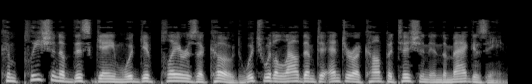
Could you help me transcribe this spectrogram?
Completion of this game would give players a code which would allow them to enter a competition in the magazine.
